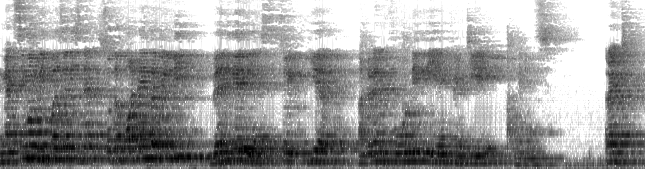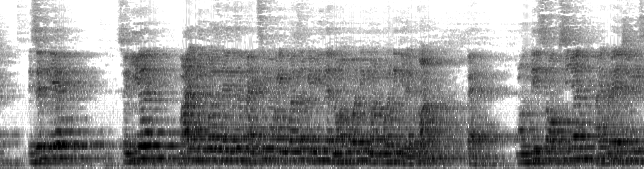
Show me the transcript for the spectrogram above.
maximum repulsion is there. So the bond angle will be very very less. So here 104 degree and 28 minutes. Right? Is it clear? So here, why? Because there is a maximum repulsion between the non-bonding non-bonding electron pair. On this oxygen, hybridization is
